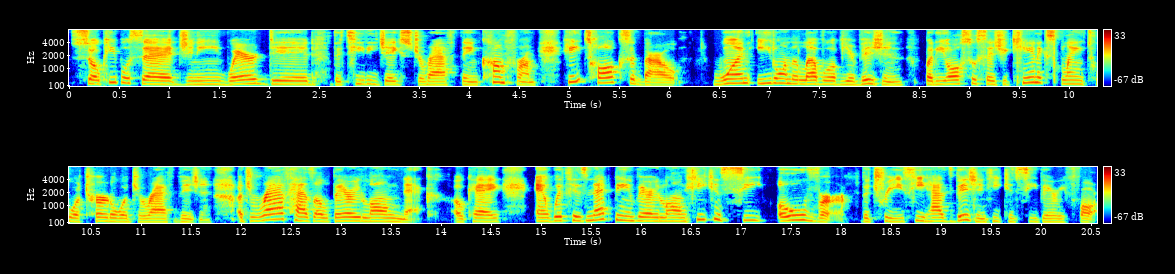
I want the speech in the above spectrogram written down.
So people said, Janine, where did the TD Jakes giraffe thing come from? He talks about one, eat on the level of your vision, but he also says you can't explain to a turtle a giraffe vision. A giraffe has a very long neck, okay? And with his neck being very long, he can see over the trees. He has vision, he can see very far.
